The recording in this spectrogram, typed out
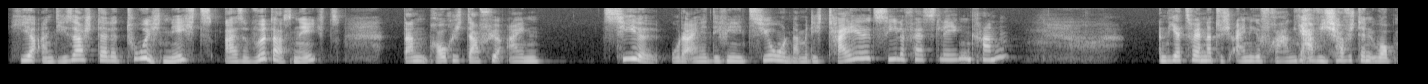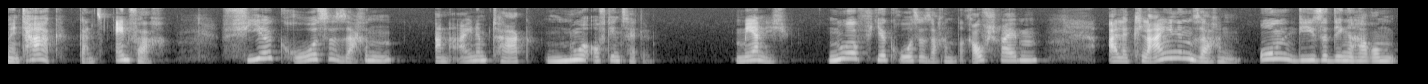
hier an dieser Stelle tue ich nichts, also wird das nichts, dann brauche ich dafür ein Ziel oder eine Definition, damit ich Teilziele festlegen kann. Und jetzt werden natürlich einige fragen, ja, wie schaffe ich denn überhaupt meinen Tag? Ganz einfach. Vier große Sachen an einem Tag nur auf den Zettel. Mehr nicht. Nur vier große Sachen draufschreiben. Alle kleinen Sachen um diese Dinge herum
